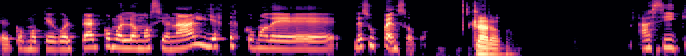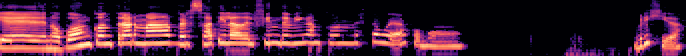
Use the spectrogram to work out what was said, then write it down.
eh, como que golpean como en lo emocional y este es como de, de suspenso, po. Claro. Así que no puedo encontrar más versátil a Delfín de Vegan con esta wea como brígida.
